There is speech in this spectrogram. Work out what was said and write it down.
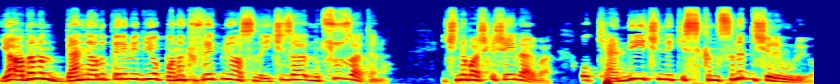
Ya adamın benle alıp veremediği yok. Bana küfür etmiyor aslında. İçi za- mutsuz zaten o. İçinde başka şeyler var. O kendi içindeki sıkıntısını dışarı vuruyor.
